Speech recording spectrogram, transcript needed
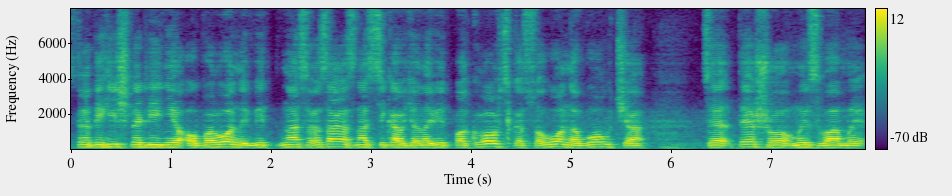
стратегічна лінія оборони від нас зараз нас цікавить вона від Покровська, Солона, Вовча. Це те, що ми з вами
